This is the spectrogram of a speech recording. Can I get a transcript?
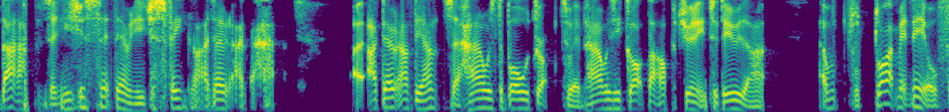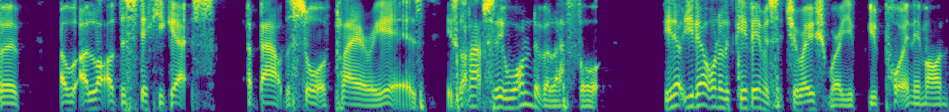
that happens, and you just sit there and you just think, I don't, I, I don't have the answer. How has the ball dropped to him? How has he got that opportunity to do that? And Dwight McNeil, for a, a lot of the stick he gets about the sort of player he is, he's got an absolute wonder of a left foot. You don't, you don't want to give him a situation where you, you're putting him on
